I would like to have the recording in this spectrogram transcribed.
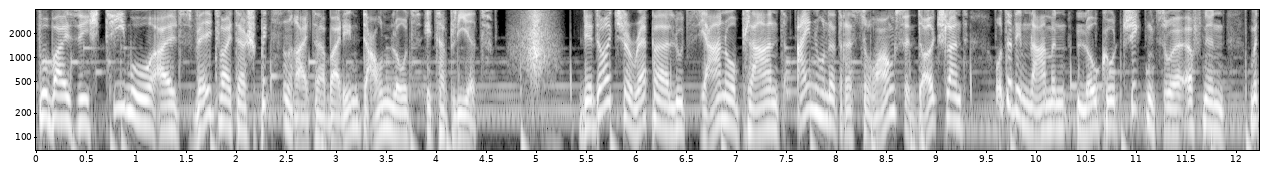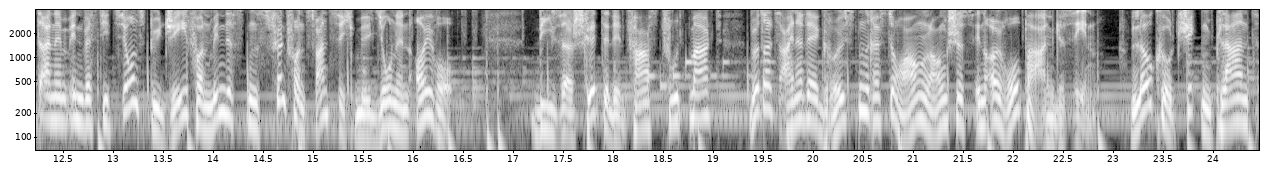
wobei sich Timo als weltweiter Spitzenreiter bei den Downloads etabliert. Der deutsche Rapper Luciano plant, 100 Restaurants in Deutschland unter dem Namen Loco Chicken zu eröffnen, mit einem Investitionsbudget von mindestens 25 Millionen Euro. Dieser Schritt in den Fast-Food-Markt wird als einer der größten Restaurant-Launches in Europa angesehen. Loco Chicken plant,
